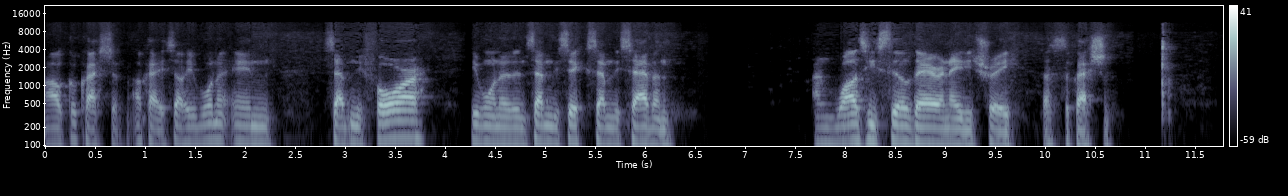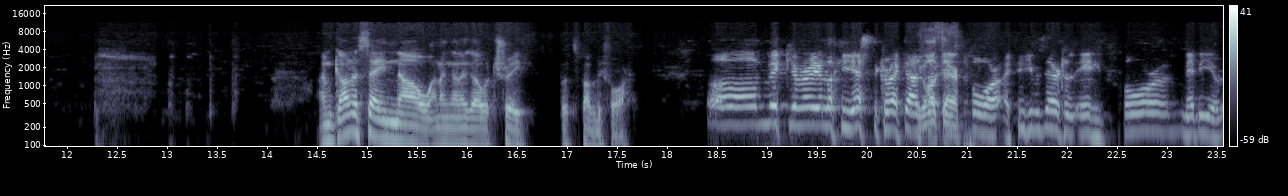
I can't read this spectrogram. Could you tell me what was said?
Oh, good question. Okay, so he won it in 74, he won it in 76, 77. And was he still there in 83? That's the question. I'm going to say no, and I'm going to go with three, but it's probably four. Oh, Mick, you're very lucky. Yes, the correct answer got there. four. I think he was there till 84, maybe. I can't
